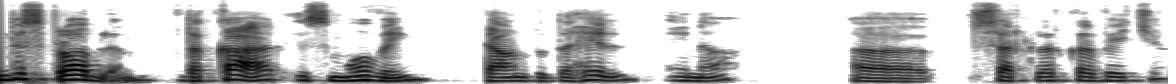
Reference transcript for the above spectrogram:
In this problem, the car is moving down to the hill in a uh, circular curvature.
